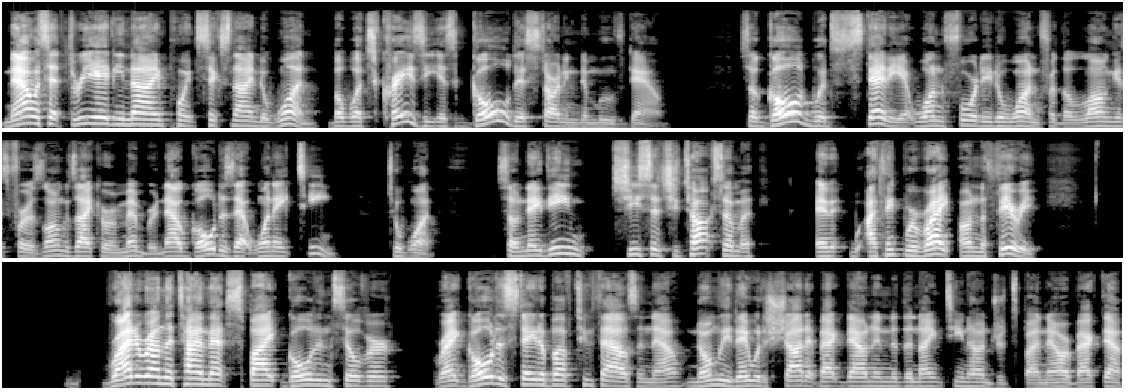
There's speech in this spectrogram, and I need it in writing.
Now it's at 389.69 to 1. But what's crazy is gold is starting to move down. So gold was steady at 140 to 1 for the longest for as long as I can remember. Now gold is at 118 to 1. So Nadine, she said she talked some uh, and I think we're right on the theory. Right around the time that spike, gold and silver, right? Gold has stayed above 2000 now. Normally they would have shot it back down into the 1900s by now or back down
